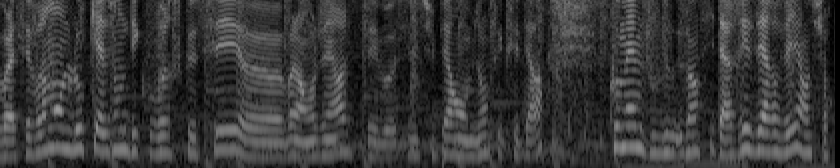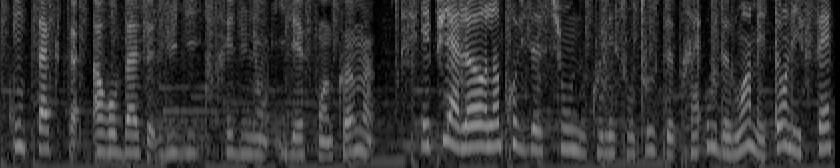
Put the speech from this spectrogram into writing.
voilà, c'est vraiment l'occasion de découvrir ce que c'est. Voilà, en général, c'est bah, une super ambiance, etc. Quand même, je vous incite à réserver hein, sur contact idf.com. Et puis alors, l'improvisation, nous connaissons tous de près ou de loin, mais dans les faits,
